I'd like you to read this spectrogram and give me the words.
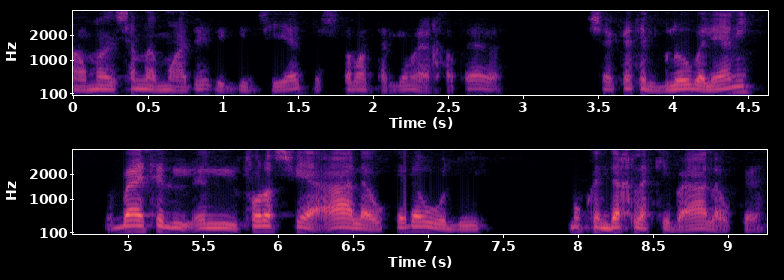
أو ما يسمى معادلة الجنسيات بس طبعا ترجمة خاطئة شركات الجلوبال يعني. بقت الفرص فيها أعلى وكده وممكن دخلك يبقى أعلى وكده.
